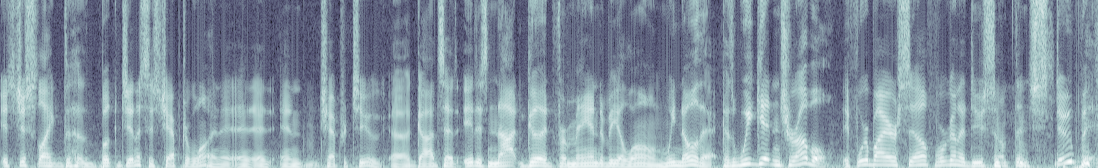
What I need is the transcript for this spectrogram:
it's just like the book of Genesis, chapter one and, and, and chapter two. Uh, God said it is not good for man to be alone. We know that because we get in trouble if we're by ourselves. We're gonna do something stupid,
